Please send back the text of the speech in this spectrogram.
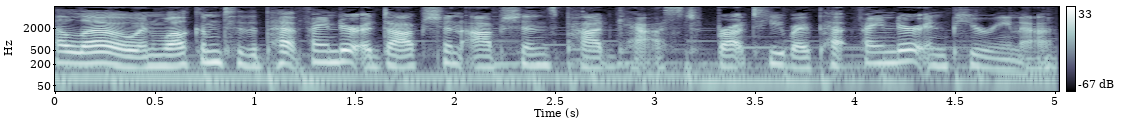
Hello, and welcome to the Petfinder Adoption Options podcast, brought to you by Petfinder and Purina.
